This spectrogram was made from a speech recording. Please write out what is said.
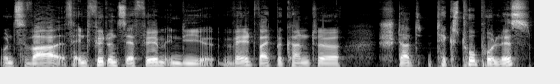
Und zwar entführt uns der Film in die weltweit bekannte Stadt Textopolis.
